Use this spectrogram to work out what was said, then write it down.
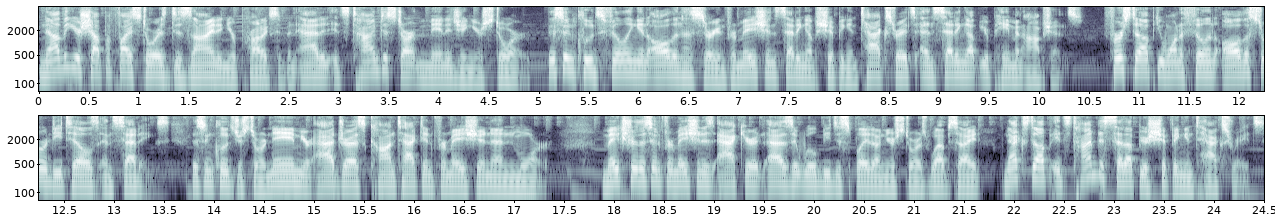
Now that your Shopify store is designed and your products have been added, it's time to start managing your store. This includes filling in all the necessary information, setting up shipping and tax rates, and setting up your payment options. First up, you want to fill in all the store details and settings. This includes your store name, your address, contact information, and more. Make sure this information is accurate as it will be displayed on your store's website. Next up, it's time to set up your shipping and tax rates.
